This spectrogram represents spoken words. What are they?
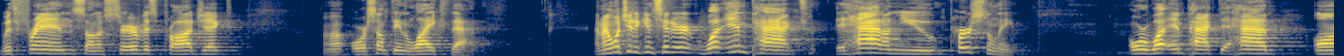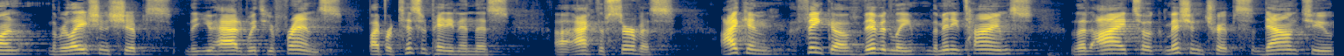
with friends on a service project uh, or something like that. And I want you to consider what impact it had on you personally, or what impact it had on the relationships that you had with your friends by participating in this uh, act of service. I can think of vividly the many times that I took mission trips down to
